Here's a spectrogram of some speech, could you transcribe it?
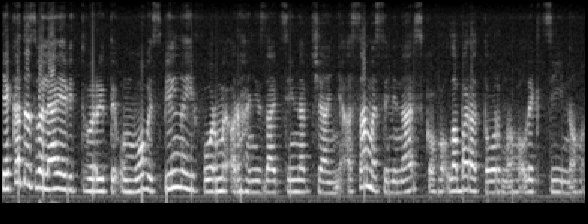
яка дозволяє відтворити умови спільної форми організації навчання, а саме семінарського, лабораторного, лекційного,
